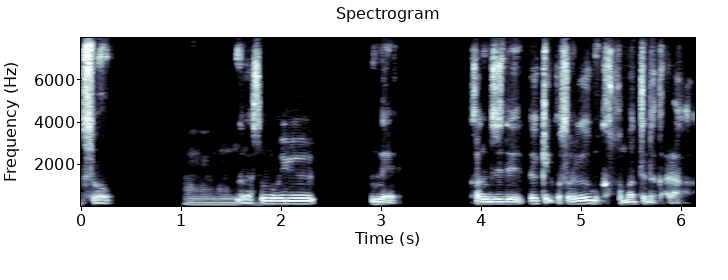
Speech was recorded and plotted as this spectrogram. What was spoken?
そうう。んなんかそういうね、感じで、で結構それがうまくはまってたから、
